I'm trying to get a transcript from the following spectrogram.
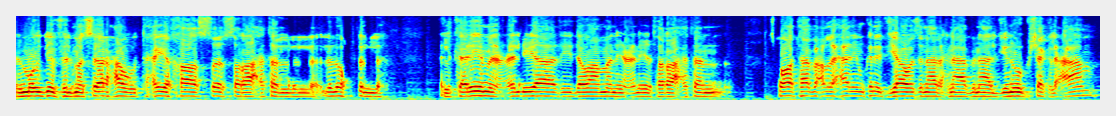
الموجودين في المساحة وتحية خاصة صراحة للأخت الكريمة عليا ذي دواما يعني صراحة صوتها بعض الأحيان يمكن يتجاوزنا إحنا أبناء الجنوب بشكل عام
